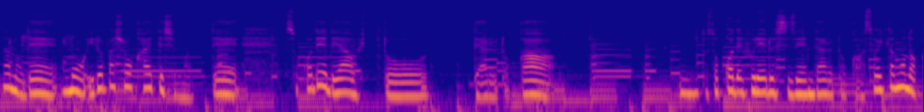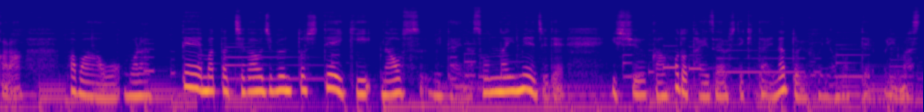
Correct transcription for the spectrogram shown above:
なのでもういる場所を変えてしまってそこで出会う人であるとかうんとそこで触れる自然であるとかそういったものからパワーをもらってまた違う自分として生き直すみたいなそんなイメージで1週間ほど滞在をしていきたいなというふうに思っております。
